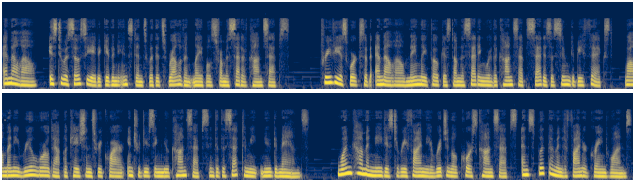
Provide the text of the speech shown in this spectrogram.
MLL, is to associate a given instance with its relevant labels from a set of concepts. Previous works of MLL mainly focused on the setting where the concept set is assumed to be fixed, while many real world applications require introducing new concepts into the set to meet new demands. One common need is to refine the original coarse concepts and split them into finer grained ones,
